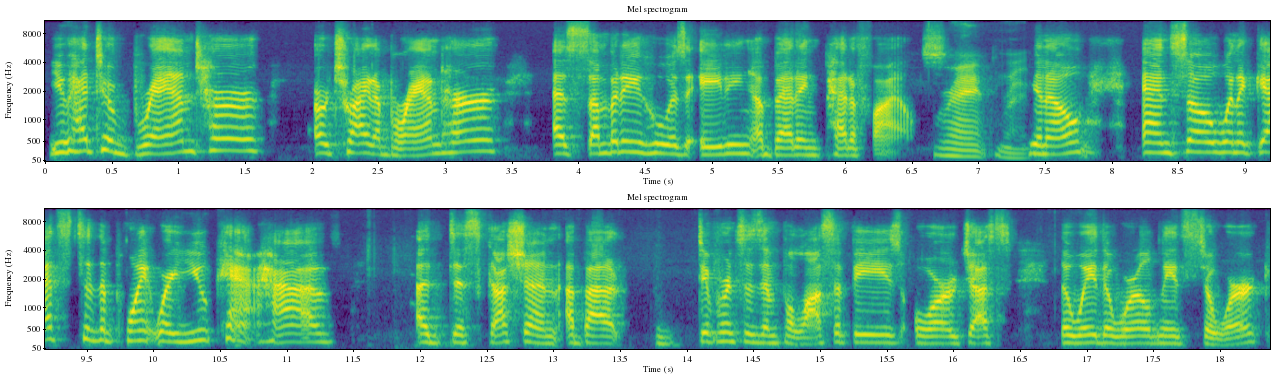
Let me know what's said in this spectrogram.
You had to brand her or try to brand her as somebody who is aiding, abetting pedophiles Right. Right. you know and so when it gets to the point where you can't have a discussion about differences in philosophies or just the way the world needs to work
